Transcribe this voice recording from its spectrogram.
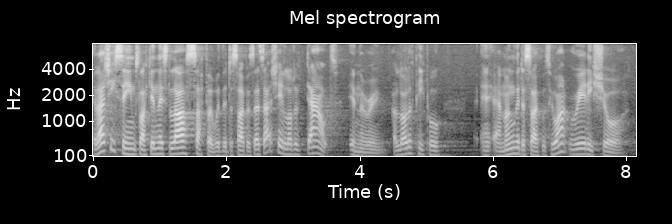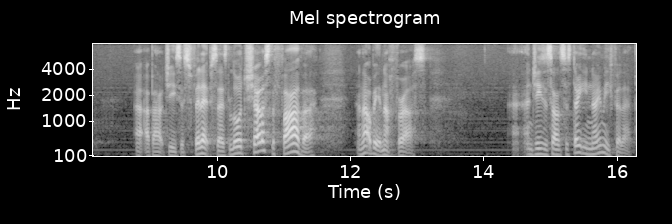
It actually seems like in this Last Supper with the disciples, there's actually a lot of doubt in the room. A lot of people eh, among the disciples who aren't really sure uh, about Jesus. Philip says, Lord, show us the Father, and that'll be enough for us. And Jesus answers, Don't you know me, Philip?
